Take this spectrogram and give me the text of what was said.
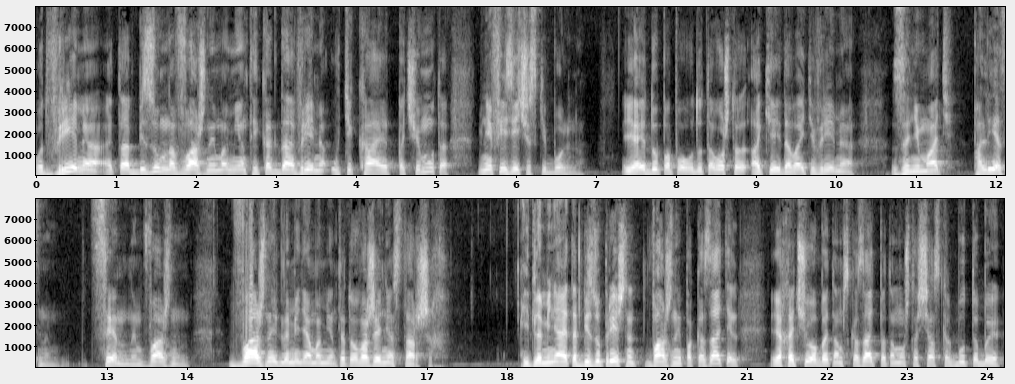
Вот время это безумно важный момент, и когда время утекает почему-то, мне физически больно. Я иду по поводу того, что окей, давайте время занимать полезным, ценным, важным. Важный для меня момент – это уважение старших. И для меня это безупречно важный показатель. Я хочу об этом сказать, потому что сейчас как будто бы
